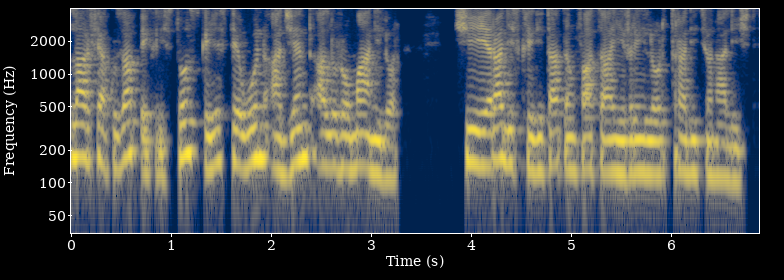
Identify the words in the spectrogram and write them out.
l-ar fi acuzat pe Hristos că este un agent al romanilor și era discreditat în fața evreilor tradiționaliști.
